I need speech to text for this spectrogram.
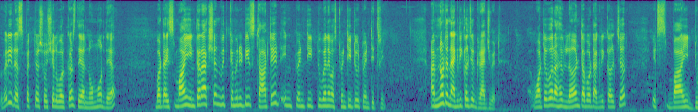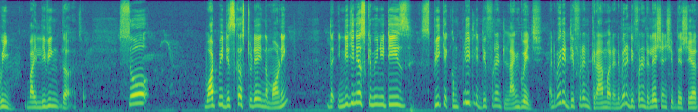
very respected social workers, they are no more there. But I my interaction with communities started in 22 when I was 22, 23. I'm not an agriculture graduate. Whatever I have learnt about agriculture, it's by doing, by living the. So, so what we discussed today in the morning, the indigenous communities speak a completely different language and very different grammar and a very different relationship they share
